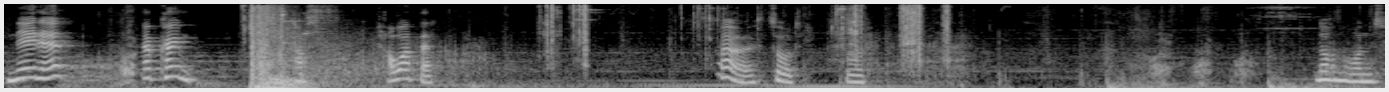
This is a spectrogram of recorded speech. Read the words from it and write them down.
Nee, ne? Ich hab kein... Hau ab. Ah, ist tot. Tot. Noch ein Hund.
